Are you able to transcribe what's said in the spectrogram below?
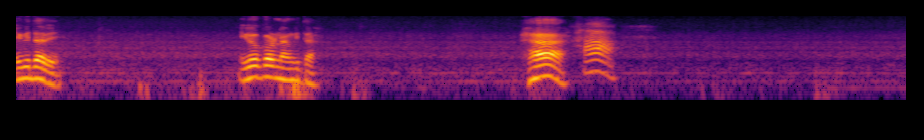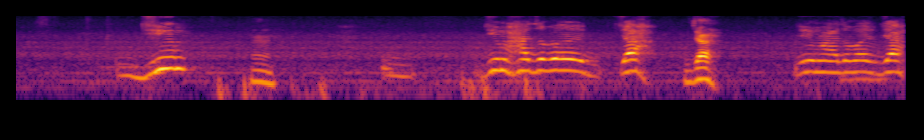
ইউ কিতা রে ইউ কর নাম কিতা? হা। হা। জিম। হুম। Jim has a jah. Jah. Jim has jah.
